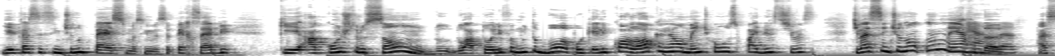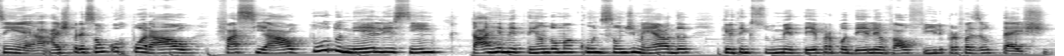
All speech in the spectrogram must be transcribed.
E ele tá se sentindo péssimo, assim. Você percebe que a construção do, do ator ali foi muito boa, porque ele coloca realmente como se o pai dele estivesse, estivesse sentindo um, um merda. merda. Assim, a, a, expressão corporal, facial, tudo nele, assim, tá remetendo a uma condição de merda que ele tem que submeter para poder levar o filho para fazer o teste.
